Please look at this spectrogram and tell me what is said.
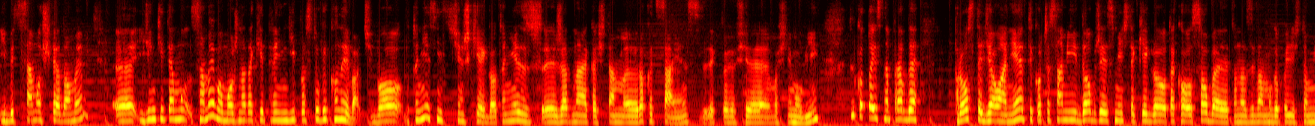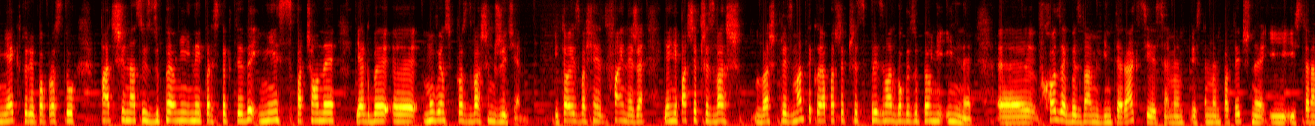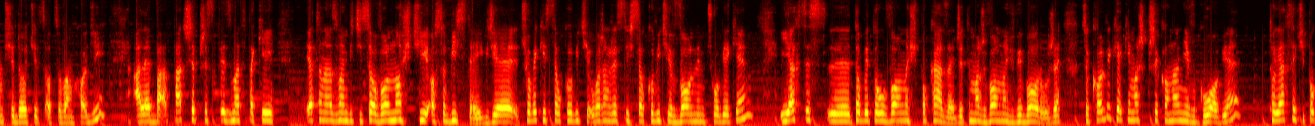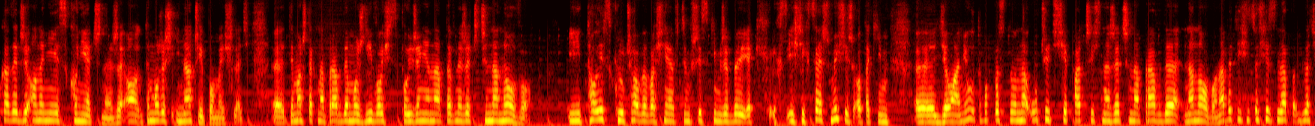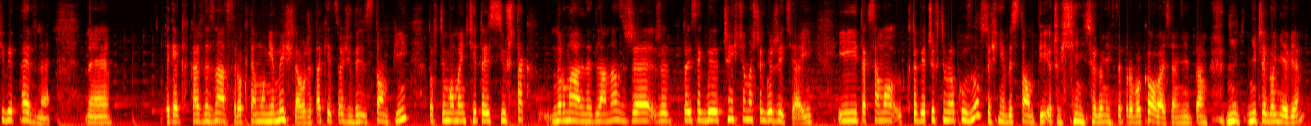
i być samoświadomym e, i dzięki temu samemu można takie treningi po prostu wykonywać, bo to nie jest nic ciężkiego, to nie jest e, żadna jakaś tam e, rocket science, jak to się właśnie mówi, tylko to jest naprawdę proste działanie, tylko czasami dobrze jest mieć takiego, taką osobę, to nazywam, mogę powiedzieć to mnie, który po prostu patrzy na coś z zupełnie innej perspektywy i nie jest spaczony jakby e, mówiąc wprost waszym życiem. I to jest właśnie fajne, że ja nie patrzę przez wasz, wasz pryzmat, tylko ja patrzę przez pryzmat w ogóle zupełnie inny. E, wchodzę jakby z wami w interakcję, jestem, em- jestem empatyczny i, i staram się dociec, o co wam chodzi, ale patrzę przez pryzmat takiej, ja to nazywam, wiecie co, wolności osobistej, gdzie człowiek jest całkowicie, uważam, że jesteś całkowicie wolnym człowiekiem i ja chcę y, tobie tą wolność pokazać, że ty masz wolność wyboru, że cokolwiek, jakie masz przekonanie w głowie, to ja chcę ci pokazać, że one nie jest konieczne, że o, ty możesz inaczej pomyśleć. E, Ty masz tak naprawdę możliwość spojrzenia na pewne rzeczy na nowo. I to jest kluczowe właśnie w tym wszystkim, żeby jak, jeśli chcesz, myślisz o takim e, działaniu, to po prostu nauczyć się patrzeć na rzeczy naprawdę na nowo, nawet jeśli coś jest dla, dla ciebie pewne. E, tak jak każdy z nas rok temu nie myślał, że takie coś wystąpi, to w tym momencie to jest już tak normalne dla nas, że, że to jest jakby częścią naszego życia. I, I tak samo, kto wie, czy w tym roku znów coś nie wystąpi. Oczywiście niczego nie chcę prowokować, ani tam ni, niczego nie wiem,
